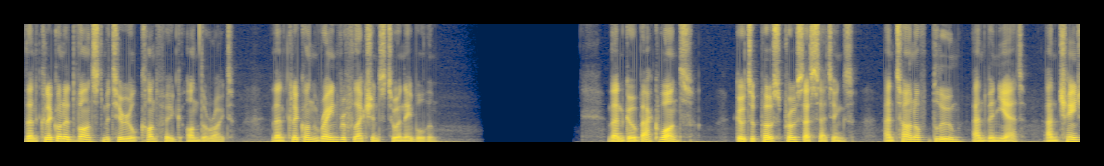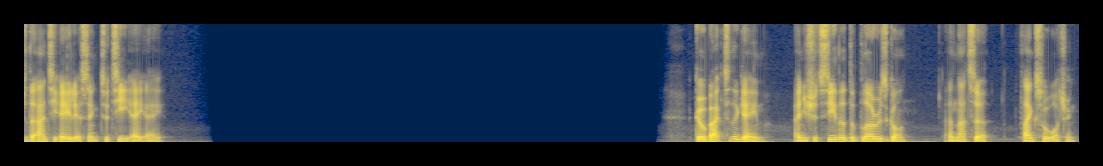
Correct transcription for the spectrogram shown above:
Then click on Advanced Material Config on the right. Then click on Rain Reflections to enable them. Then go back once, go to Post-Process Settings, and turn off Bloom and Vignette and change the anti-aliasing to TAA. Go back to the game and you should see that the blur is gone. And that's it. Thanks for watching.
